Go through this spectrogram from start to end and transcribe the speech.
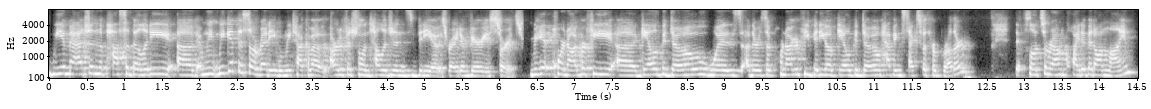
we imagine the possibility of, and we, we get this already when we talk about artificial intelligence videos, right, of various sorts. We get pornography. Uh, Gal Gadot was, uh, there's a pornography video of Gail Gadot having sex with her brother that floats around quite a bit online.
